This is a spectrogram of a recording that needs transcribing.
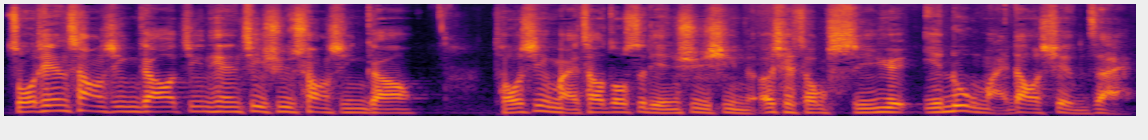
昨天创新高，今天继续创新高，投信买超都是连续性的，而且从十一月一路买到现在，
